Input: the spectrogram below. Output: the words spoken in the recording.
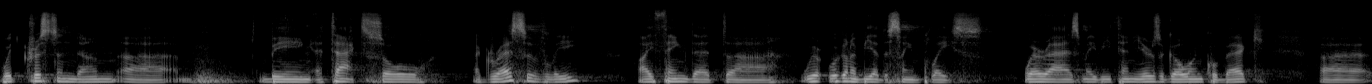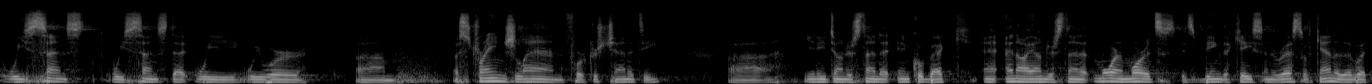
with Christendom uh, being attacked so aggressively, I think that uh, we're, we're going to be at the same place. Whereas maybe 10 years ago in Quebec, uh, we, sensed, we sensed that we, we were um, a strange land for Christianity. Uh, you need to understand that in Quebec, and, and, I understand that more and more it's, it's being the case in the rest of Canada, but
